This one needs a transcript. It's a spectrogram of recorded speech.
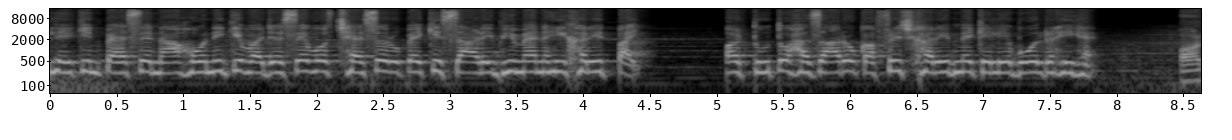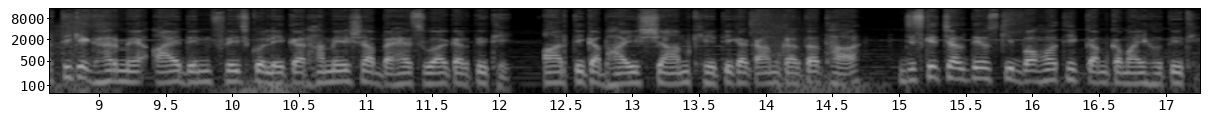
लेकिन पैसे ना होने की वजह से वो छह सौ रुपए की साड़ी भी मैं नहीं खरीद पाई। और तू तो हज़ारों का फ्रिज खरीदने के लिए बोल रही है। आरती के घर में आए दिन फ्रिज को लेकर हमेशा बहस हुआ करती थी। आरती का भाई श्याम खेती का काम करता था, जिसके चलते उसकी बहुत ही कम कमाई होती थी।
